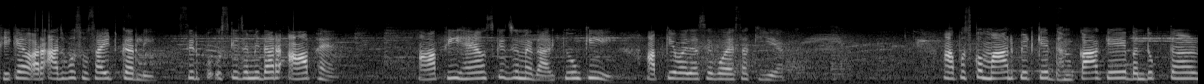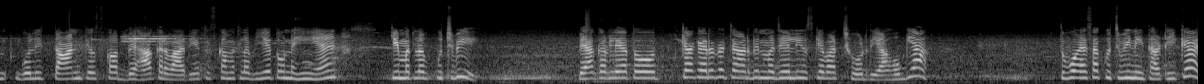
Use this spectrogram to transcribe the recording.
ठीक है और आज वो सुसाइड कर ली। सिर्फ़ उसके ज़िम्मेदार आप हैं। आप ही हैं उसके ज़िम्मेदार क्योंकि आपकी वजह से वो ऐसा किए आप उसको मार पीट के, धमका के, बंदूक गोली तान के उसका ब्याह करवा दिए तो इसका मतलब ये तो नहीं है कि मतलब कुछ भी। ब्याह कर लिया तो क्या कह रहे थे, चार दिन मज़े ली उसके बाद छोड़ दिया, हो गया? तो वो ऐसा कुछ भी नहीं था, ठीक है?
